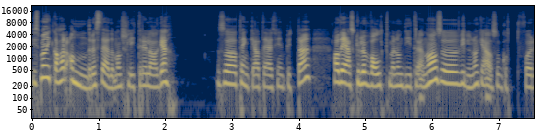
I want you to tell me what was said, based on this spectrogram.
hvis man ikke har andre steder man sliter i laget, så tenker jeg at det er et fint bytte. Hadde jeg skulle valgt mellom de tre nå, så ville nok jeg også gått for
